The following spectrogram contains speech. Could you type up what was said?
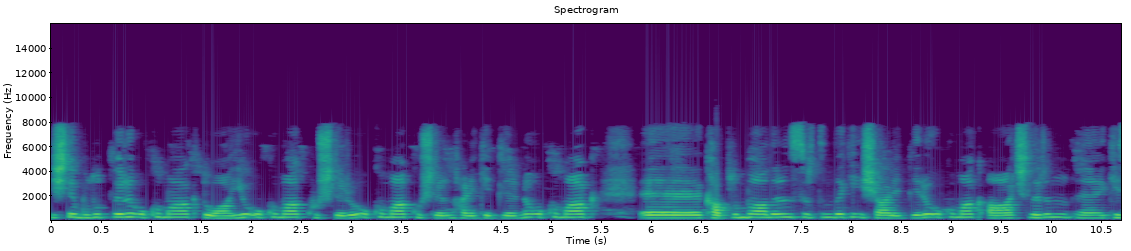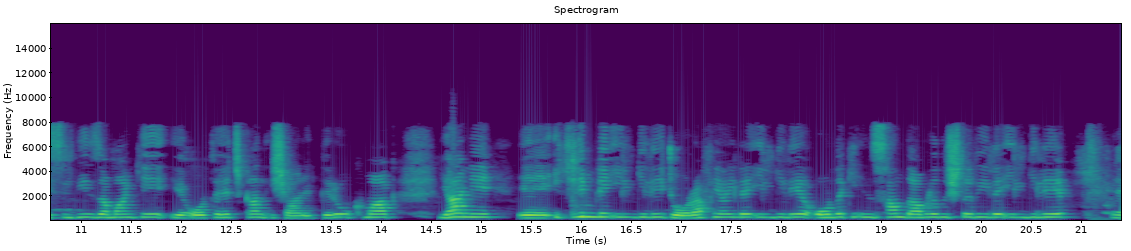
İşte bulutları okumak, doğayı okumak, kuşları okumak, kuşların hareketlerini okumak, e, kaplumbağaların sırtındaki işaretleri okumak, ağaçların e, kesildiği zamanki e, ortaya çıkan işaretleri okumak, yani e, iklimle ilgili, coğrafyayla ilgili, oradaki insan davranışlarıyla ilgili e,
